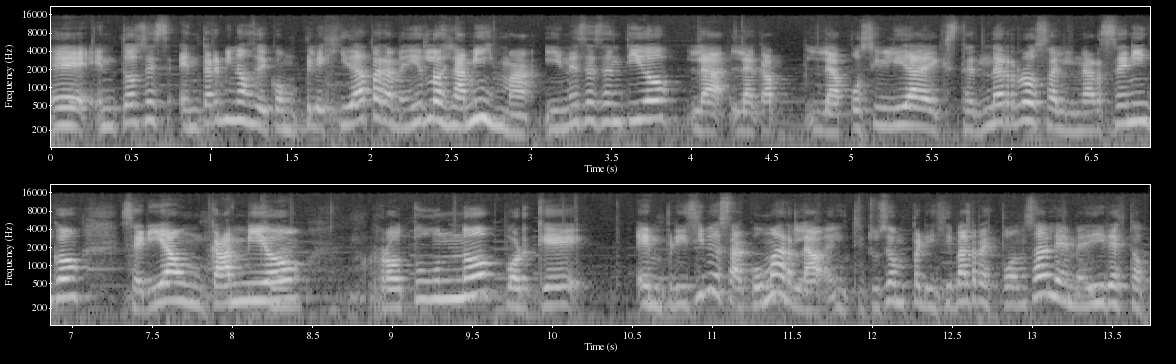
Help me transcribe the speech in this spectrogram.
Eh, entonces, en términos de complejidad para medirlo es la misma. Y en ese sentido, la, la cap- la posibilidad de extender Rosalind arsénico sería un cambio rotundo porque en principio es Acumar la institución principal responsable de medir estos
